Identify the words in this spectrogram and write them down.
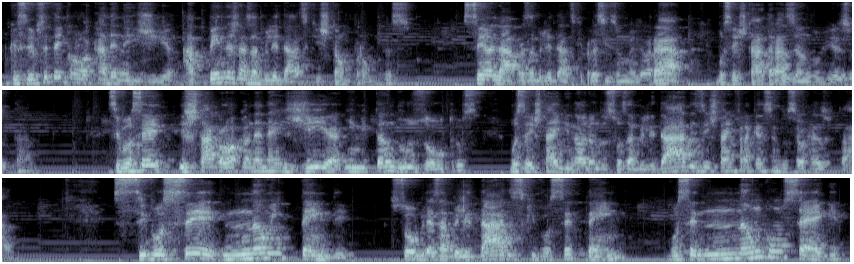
Porque se você tem colocado energia apenas nas habilidades que estão prontas, sem olhar para as habilidades que precisam melhorar, você está atrasando o resultado. Se você está colocando energia imitando os outros, você está ignorando suas habilidades e está enfraquecendo o seu resultado. Se você não entende sobre as habilidades que você tem, você não consegue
